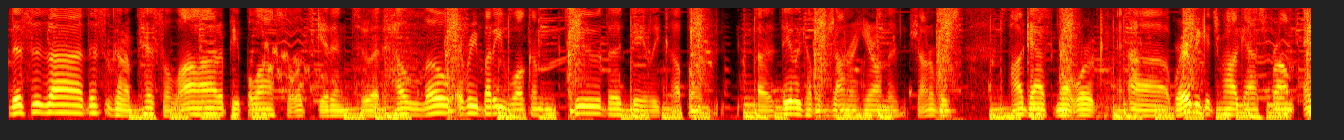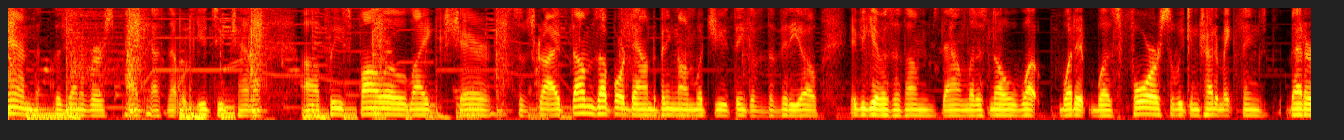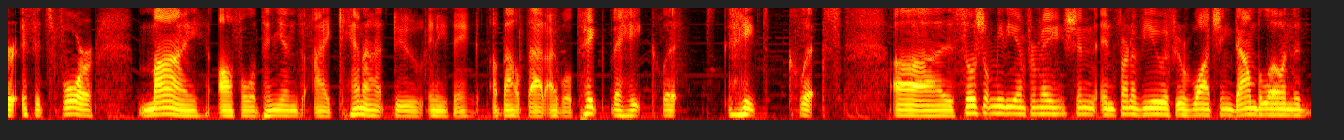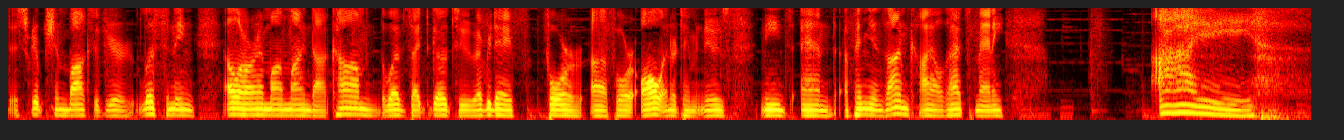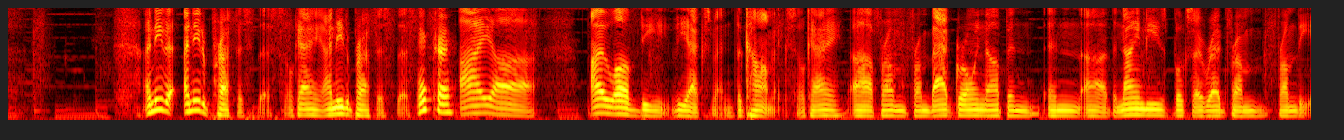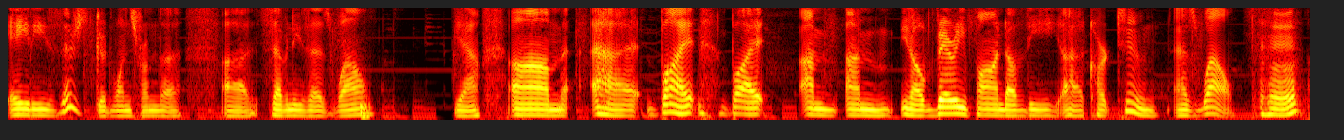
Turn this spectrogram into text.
this is uh this is gonna piss a lot of people off, so let's get into it. Hello everybody, welcome to the Daily Cup of uh, Daily Cup of Genre here on the Genreverse Podcast Network, uh, wherever you get your podcast from, and the Genreverse Podcast Network YouTube channel. Uh, please follow, like, share, subscribe, thumbs up or down, depending on what you think of the video. If you give us a thumbs down, let us know what what it was for, so we can try to make things better. If it's for my awful opinions, I cannot do anything about that. I will take the hate clip, hate clicks. Uh, social media information in front of you if you're watching down below in the description box. If you're listening, lrmonline.com, the website to go to every day for uh, for all entertainment news, needs, and opinions. I'm Kyle. That's Manny. I. I need to I need to preface this, okay? I need to preface this. Okay. I uh I love the the X Men, the comics. Okay, uh, from from back growing up in in uh, the '90s, books I read from from the '80s. There's good ones from the uh, '70s as well. Yeah, um, uh, but but I'm I'm you know very fond of the uh, cartoon as well. Mm-hmm.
